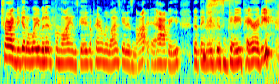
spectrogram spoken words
trying to get away with it from Lionsgate. Apparently, Lionsgate is not happy that they made this gay parody.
